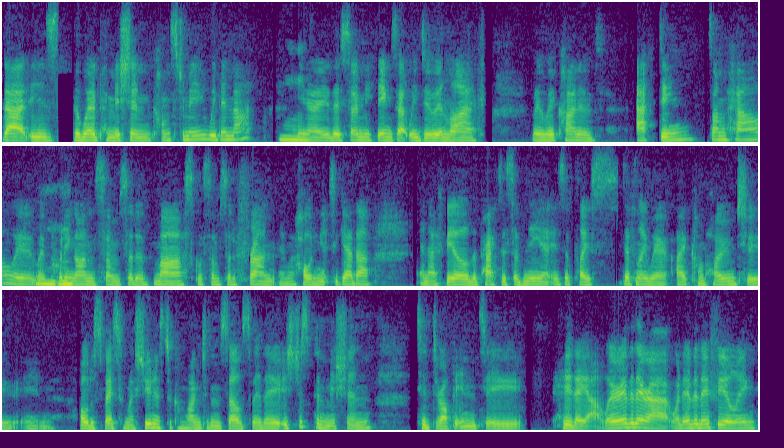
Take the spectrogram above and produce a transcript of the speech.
that is the word permission comes to me within that. Mm. You know, there's so many things that we do in life where we're kind of acting somehow, we're, mm-hmm. we're putting on some sort of mask or some sort of front and we're holding it together. And I feel the practice of Nia is a place definitely where I come home to and hold a space for my students to come home to themselves where there is just permission to drop into who they are, wherever they're at, whatever they're feeling.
